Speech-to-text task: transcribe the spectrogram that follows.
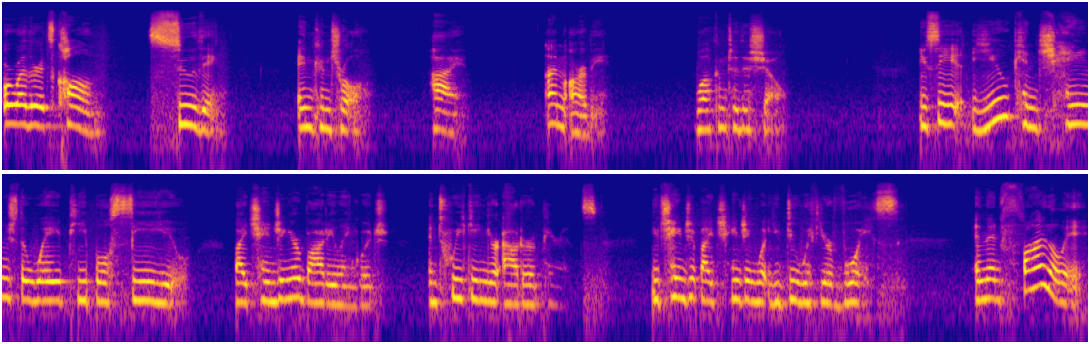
Or whether it's calm, soothing, in control, hi, I'm RB. Welcome to the show. You see, you can change the way people see you by changing your body language and tweaking your outer appearance. You change it by changing what you do with your voice. And then finally,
